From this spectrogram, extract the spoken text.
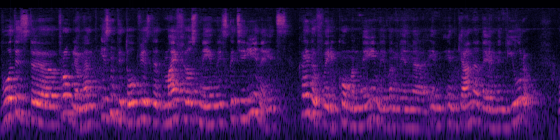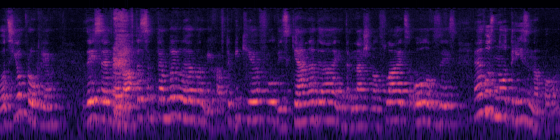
What is the problem? And isn't it obvious that my first name is Katerina? It's kind of very common name even in, uh, in, in Canada and in Europe. What's your problem? They said, well, after September 11, we have to be careful with Canada, international flights, all of this. And it was not reasonable.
